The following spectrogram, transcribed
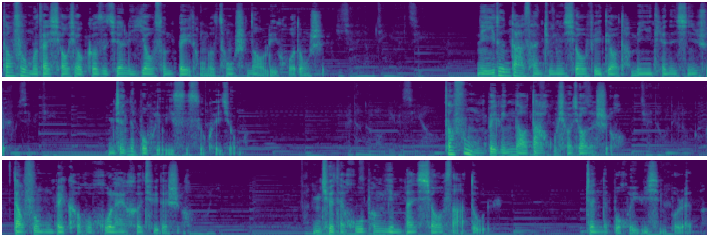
当父母在小小格子间里腰酸背痛的从事脑力活动时，你一顿大餐就能消费掉他们一天的薪水，你真的不会有一丝丝愧疚吗？当父母被领导大呼小叫的时候。当父母被客户呼来喝去的时候，你却在狐朋引伴潇洒度日，真的不会于心不忍吗？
